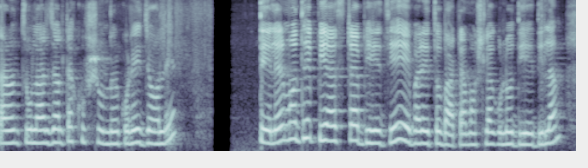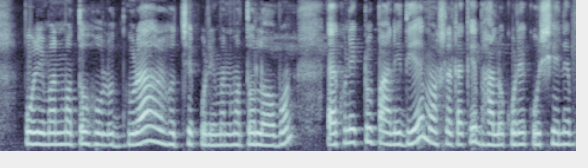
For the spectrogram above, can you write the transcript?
কারণ চুলার জালটা খুব সুন্দর করে জ্বলে। তেলের মধ্যে পেঁয়াজটা ভেজে এবারে তো বাটা মশলাগুলো দিয়ে দিলাম, পরিমাণ মতো হলুদ গুঁড়া আর হচ্ছে পরিমাণ মতো লবণ। এখন একটু পানি দিয়ে মশলাটাকে ভালো করে কষিয়ে নেব।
